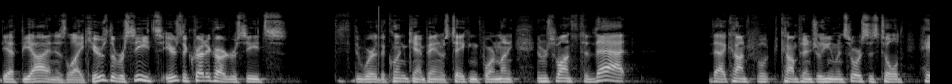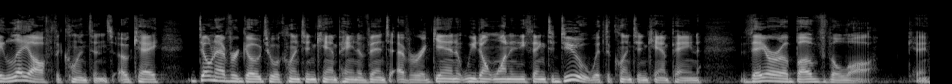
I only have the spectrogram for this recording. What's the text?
the FBI and is like, here's the receipts, here's the credit card receipts where the Clinton campaign was taking foreign money. In response to that, that confidential human source is told, hey, lay off the Clintons, okay? Don't ever go to a Clinton campaign event ever again. We don't want anything to do with the Clinton campaign. They are above the law, okay?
